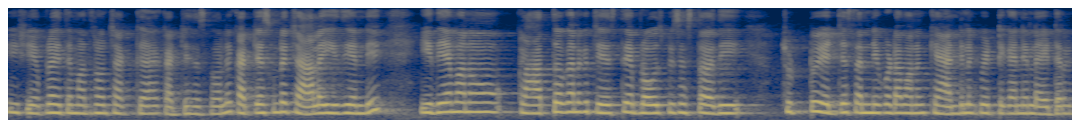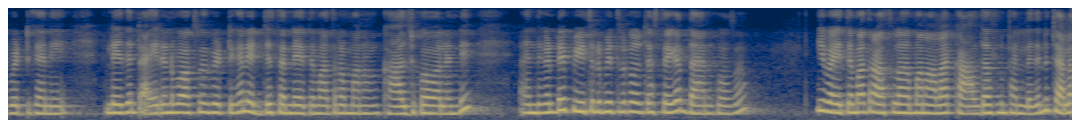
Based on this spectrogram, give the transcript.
ఈ షేప్లో అయితే మాత్రం చక్కగా కట్ చేసేసుకోవాలి. కట్ చేసుకుంటే చాలా ఈజీ అండి. ఇదే మనం క్లాత్తో కనుక చేస్తే బ్లౌజ్ పీసెస్తో అది చుట్టూ ఎడ్జెస్ అన్నీ కూడా మనం క్యాండిల్కి పెట్టి కానీ లైటర్కి పెట్టి కానీ లేదంటే ఐరన్ బాక్స్ మీద పెట్టి కానీ ఎడ్జెస్ అన్నీ అయితే మాత్రం మనం కాల్చుకోవాలండి. ఎందుకంటే పీచులు పీచులు వచ్చేస్తాయి కదా దానికోసం. ఇవైతే మాత్రం అసలు మనం అలా కాల్చాల్సిన పని లేదండి. చాలా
